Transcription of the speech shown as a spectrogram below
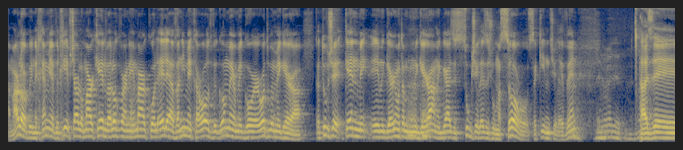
אמר לו רבי נחמיה וכי אפשר לומר כן והלא כבר נאמר כל אלה אבנים יקרות וגומר מגוררות במגירה. כתוב שכן מ- מגרים אותם במגירה, מגירה זה סוג של איזשהו מסור או סכין של אבן. אז, אה,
